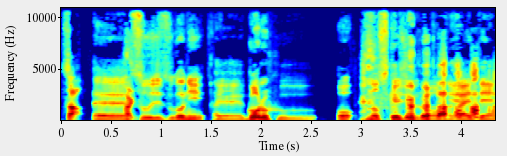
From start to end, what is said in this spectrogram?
さあ、えーはい数日後に、えーゴルフを、のスケジュールを抱えて、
